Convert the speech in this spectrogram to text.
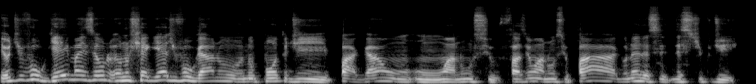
eu divulguei, mas eu, eu não cheguei a divulgar no, no ponto de pagar um, um, anúncio, fazer um anúncio pago, né? Desse, desse tipo de,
